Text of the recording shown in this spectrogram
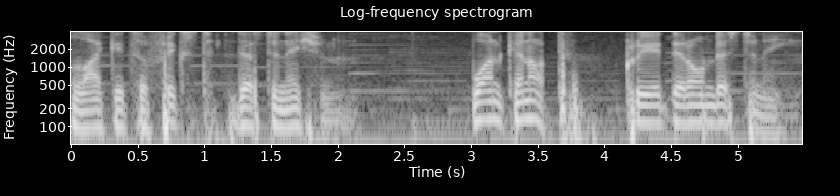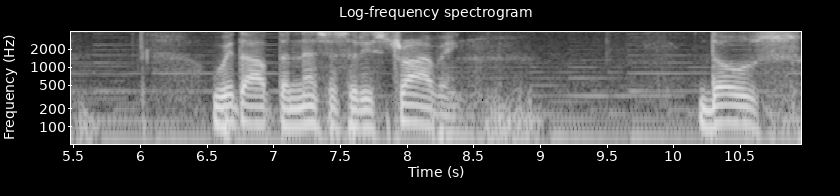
like it's a fixed destination. One cannot create their own destiny without the necessary striving. Those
